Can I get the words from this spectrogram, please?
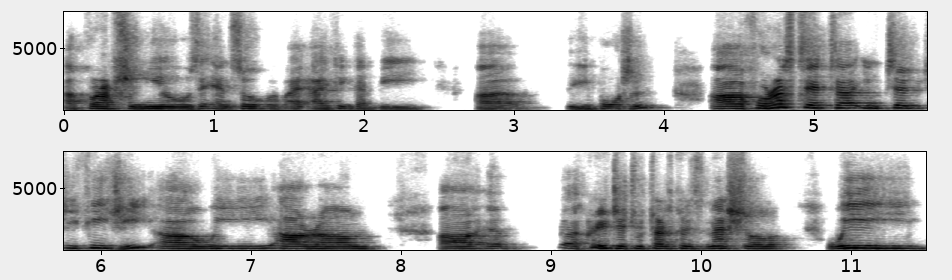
uh, corruption news, and so I, I think that'd be uh, important. Uh, for us at uh, Integrity Fiji, uh, we are um, uh, accredited to Transparency we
